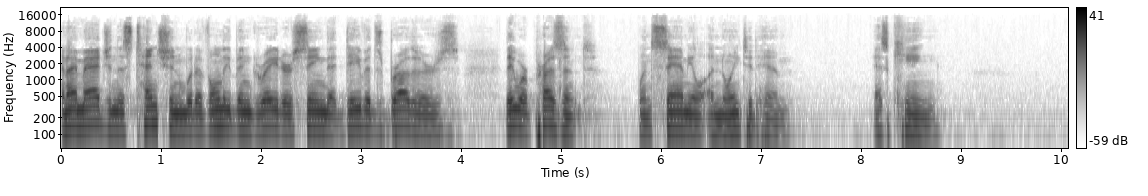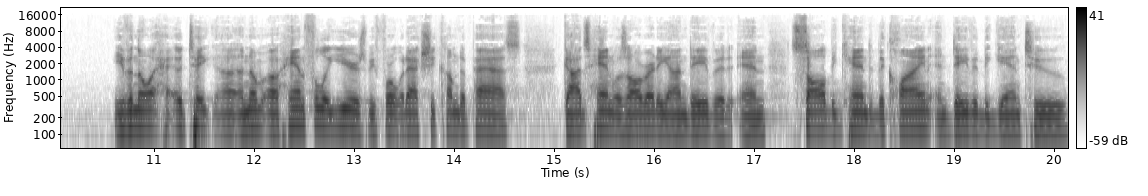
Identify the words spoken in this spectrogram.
And I imagine this tension would have only been greater seeing that David's brothers they were present when Samuel anointed him as king. Even though it would take uh, a, number, a handful of years before it would actually come to pass, God's hand was already on David, and Saul began to decline, and David began to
